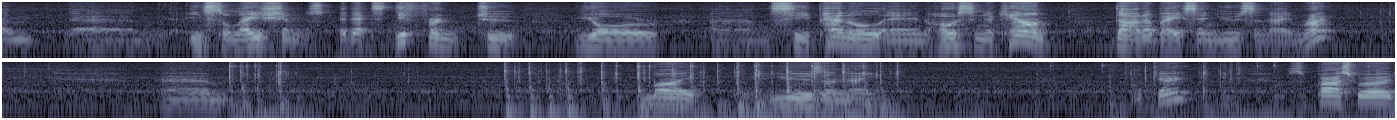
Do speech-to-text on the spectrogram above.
um, um, installations that's different to your um, cPanel and hosting account database and username right? Um, my username. Okay? So password.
